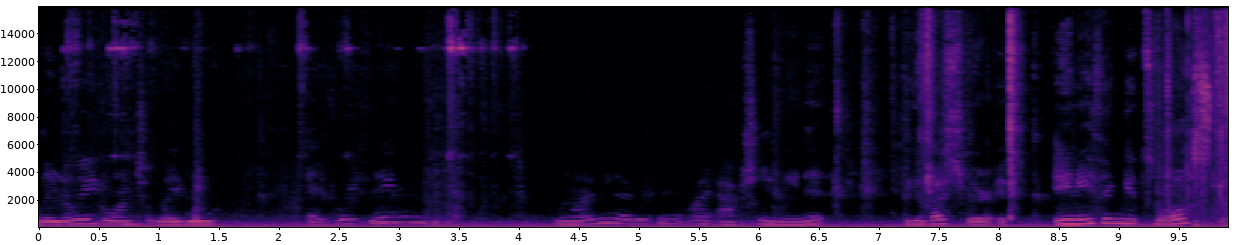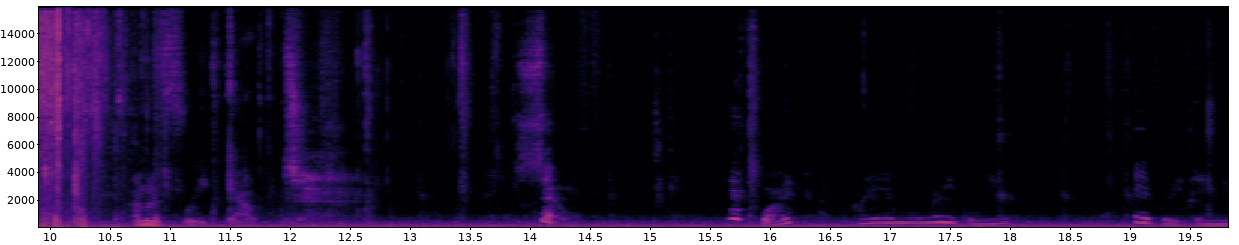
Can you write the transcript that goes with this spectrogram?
literally going to label everything. When I mean everything, I actually mean it because I swear if anything gets lost, I'm gonna freak out. So that's why I am labeling everything,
